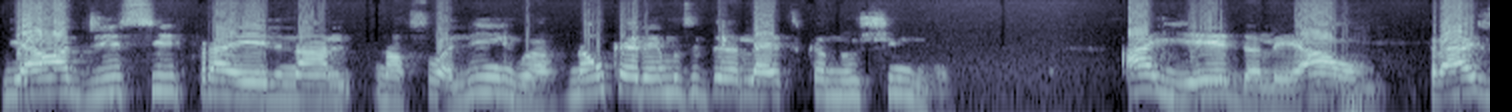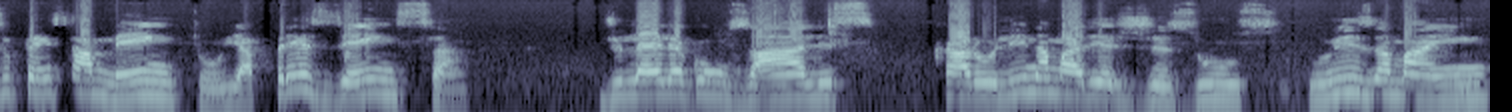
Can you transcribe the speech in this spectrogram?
e ela disse para ele, na, na sua língua, não queremos hidrelétrica no Xingu. A Ieda Leal traz o pensamento e a presença de Lélia Gonzalez, Carolina Maria de Jesus, Luísa Maim,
